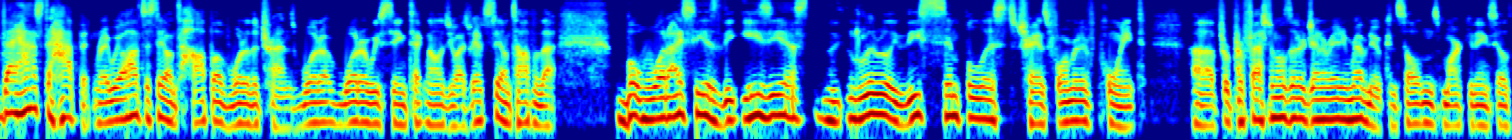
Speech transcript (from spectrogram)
that has to happen, right? We all have to stay on top of what are the trends, what are what are we seeing technology wise. We have to stay on top of that. But what I see is the easiest, literally the simplest transformative point uh, for professionals that are generating revenue, consultants, marketing, sales,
